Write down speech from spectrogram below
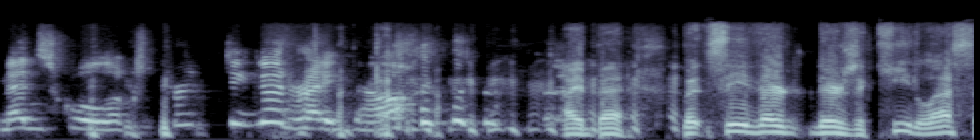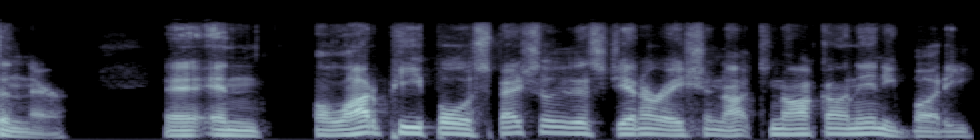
med school looks pretty good right now. I bet. But see, there, there's a key lesson there. And, and a lot of people, especially this generation, not to knock on anybody,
